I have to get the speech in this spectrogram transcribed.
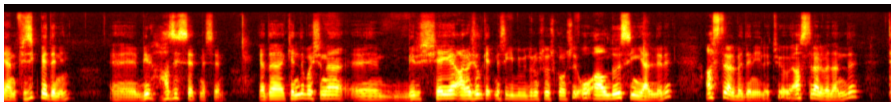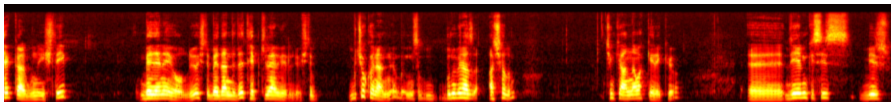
Yani fizik bedenin e, bir haz hissetmesi ya da kendi başına e, bir şeye aracılık etmesi gibi bir durum söz konusu. O aldığı sinyalleri astral bedene iletiyor ve astral bedende tekrar bunu işleyip bedene yolluyor. İşte bedende de tepkiler veriliyor. İşte bu çok önemli. Mesela bunu biraz açalım. Çünkü anlamak gerekiyor. Ee, diyelim ki siz bir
